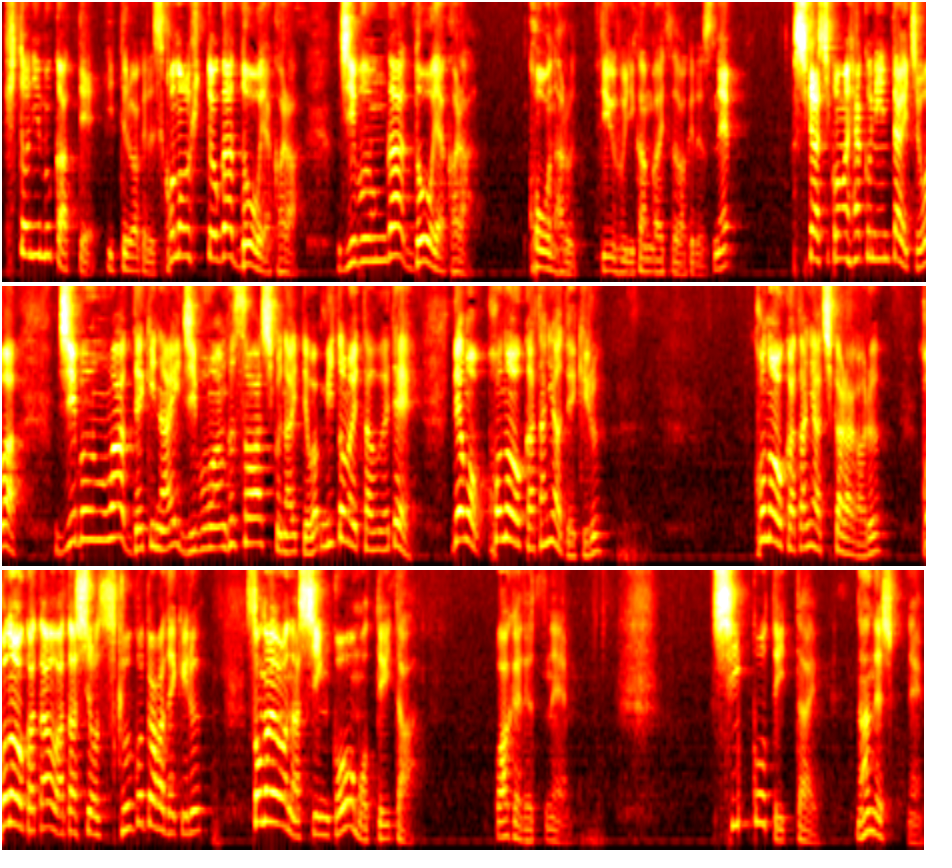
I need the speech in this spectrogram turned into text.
人に向かって言ってるわけです。この人がどうやから。自分がどうやからこうなるっていうふうに考えてたわけですね。しかしこの百人隊長は自分はできない自分はふさわしくないって認めた上ででもこのお方にはできる。このお方には力がある。このお方は私を救うことができる。そのような信仰を持っていた。わけですね。信仰って一体何でしょうね。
